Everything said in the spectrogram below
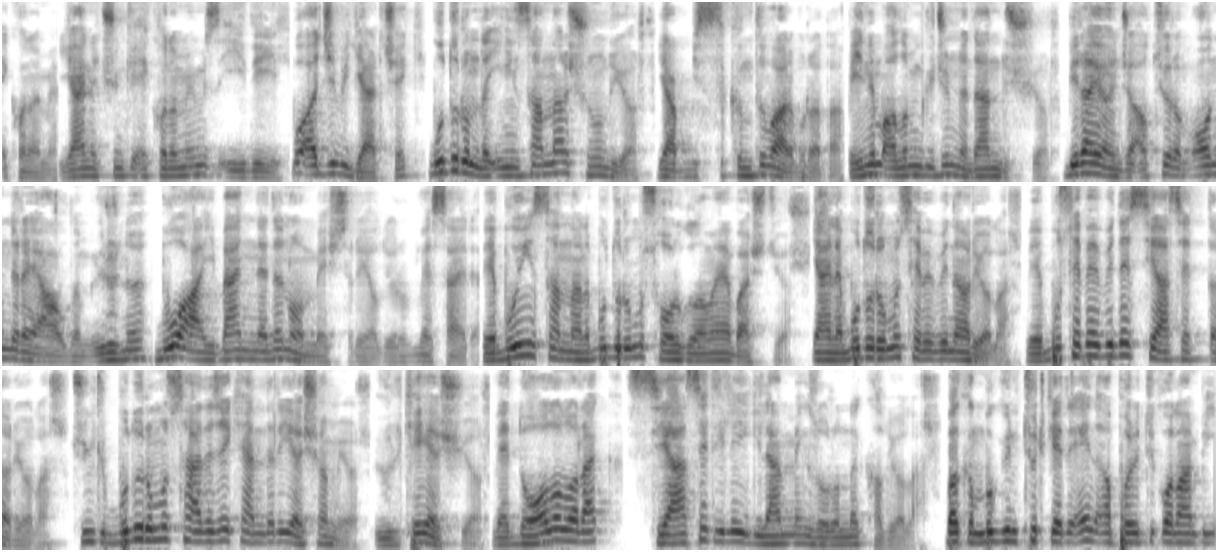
ekonomi. Yani çünkü ekonomimiz iyi değil. Bu acı bir gerçek. Bu durumda insanlar şunu diyor. Ya bir sıkıntı var burada. Benim alım gücüm neden düşüyor? Bir ay önce atıyorum 10 liraya aldığım ürünü bu ay ben neden 15 liraya alıyorum vesaire. Ve bu insanlar bu durumu sorgulamaya başlıyor. Yani bu durumun sebebini arıyorlar. Ve bu sebebi de siyasette arıyorlar. Çünkü bu durumu sadece kendileri yaşamıyor. Ülke yaşıyor. Ve doğal olarak siyaset ile ilgilenmek zorunda kalıyorlar. Bakın bugün Türkiye'de en apolitik olan bir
